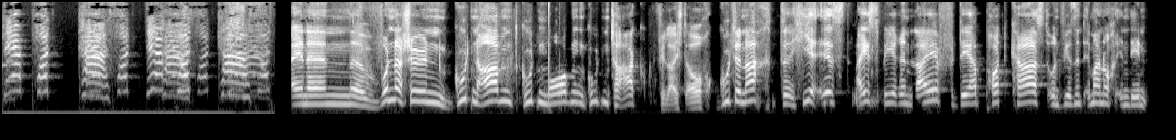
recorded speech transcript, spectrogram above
Der Podcast. Der Podcast. Einen wunderschönen guten Abend, guten Morgen, guten Tag, vielleicht auch gute Nacht. Hier ist Eisbären Live, der Podcast und wir sind immer noch in den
